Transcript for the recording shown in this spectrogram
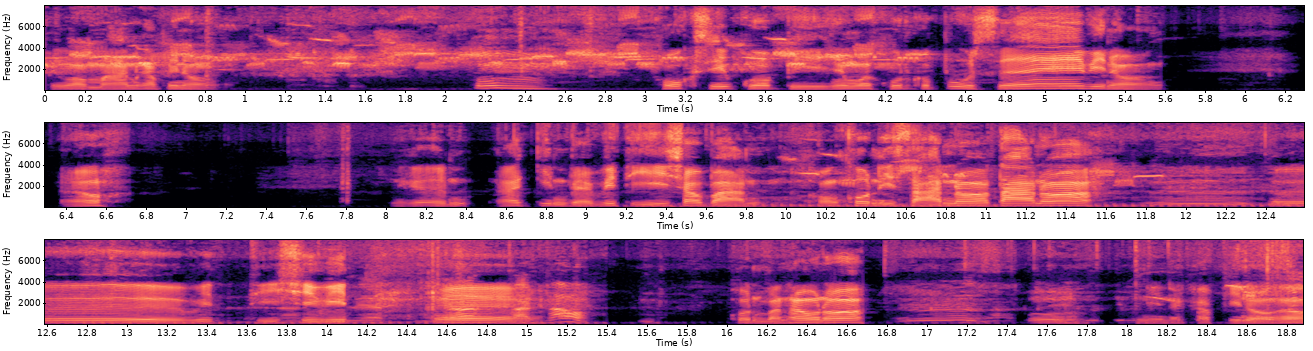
ถือว่าหมานครับพี่น้องหกสิบกว่าปียังมาขุดกระปูเสยพี่น้องเอานี่ก็เอิ้นหากินแบบวิถีชาวบ้านของคนอีสานเนาะตาเนาะอืมเออวิถีชีวิต เออตัดเข้าคนบ้านเฮาเนาะเอออืมนี่นะครับพี่น้องเฮา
